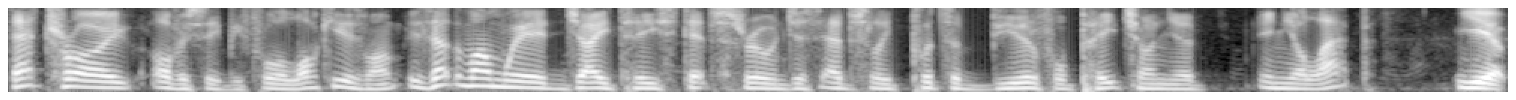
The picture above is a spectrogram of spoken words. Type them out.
that try, obviously before Lockyer's one, is that the one where JT steps through and just absolutely puts a beautiful peach on your in your lap? Yep,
